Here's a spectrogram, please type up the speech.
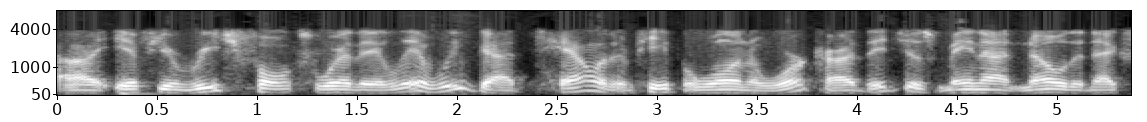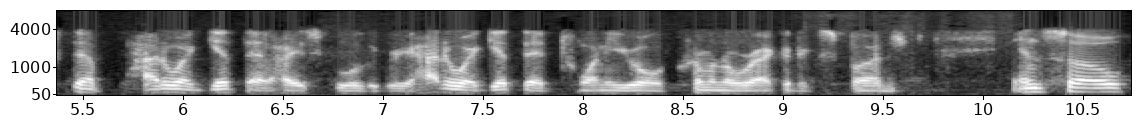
uh, if you reach folks where they live, we've got talented people willing to work hard. They just may not know the next step. How do I get that high school degree? How do I get that 20 year old criminal record expunged? And so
